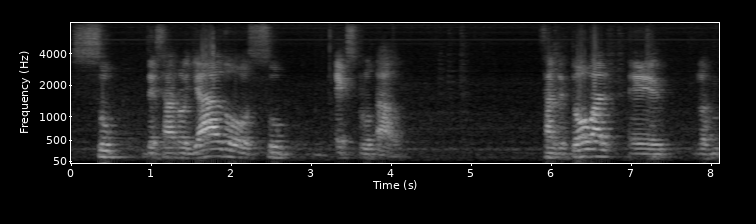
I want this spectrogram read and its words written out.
subdesarrollado o subexplotado. San Cristóbal, eh, lo-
